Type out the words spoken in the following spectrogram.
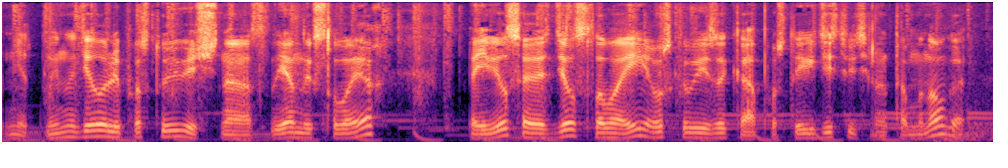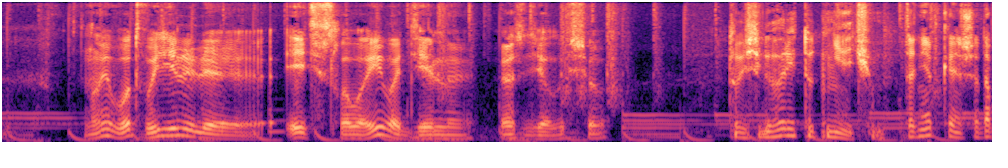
Нет, мы наделали простую вещь. На Яндекс словарях появился раздел словарей русского языка. Просто их действительно там много. Ну и вот выделили эти словари в отдельный раздел, и все. То есть говорить тут не о чем. Да нет, конечно, это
